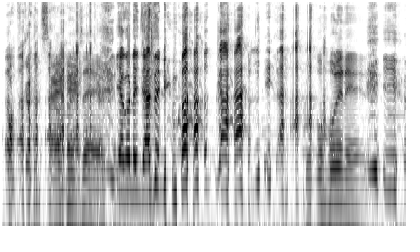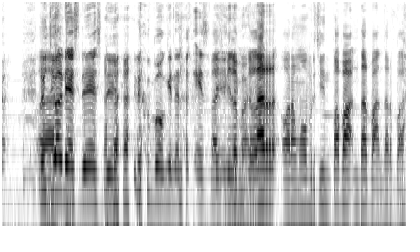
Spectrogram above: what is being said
Popcorn saya. yang udah jatuh dimakan. Gue kumpulin ya. iya. Lu jual di SD SD. Udah bohongin anak SD. Pas film Gimana? kelar orang mau bersihin, "Pak, ntar Pak, ntar Pak."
